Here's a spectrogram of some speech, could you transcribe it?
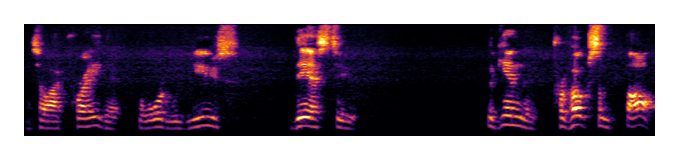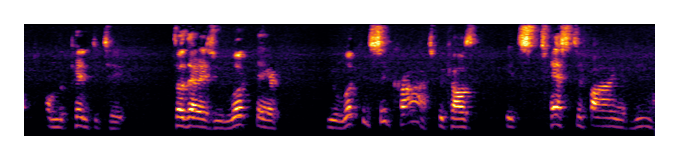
And so I pray that the Lord would use this to begin to provoke some thought on the Pentateuch so that as you look there, you look and see Christ because it's testifying of Him.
